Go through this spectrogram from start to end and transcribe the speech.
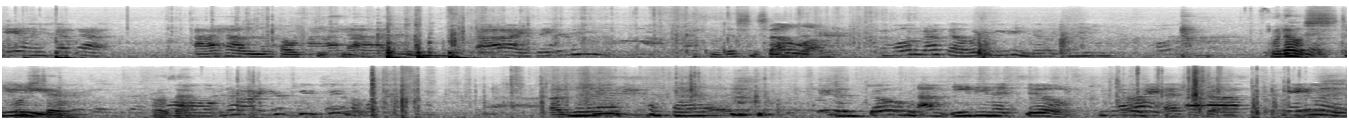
Kaylin, who's got that? I have the healthy snack. I. Say your name. This is Bella. Hold it up, Bella. What are you eating? What else? Cutie. there? Oh, that. No, you're cute too, but. I'm eating it too. All right, uh, Kaylin,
